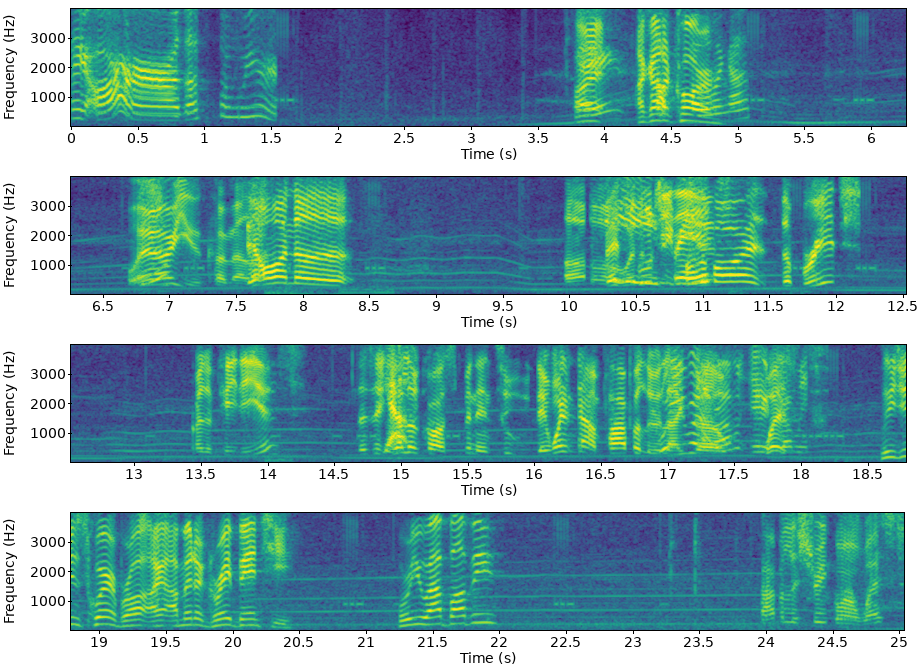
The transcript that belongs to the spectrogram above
They are. That's so weird. All right, I got a Stop following car. Where are you, Carmelo? They're on uh Oh, the Vespucci. Boulevard, the bridge. where the PD is? There's a Yeah. yellow car spinning too. They went down Popular, Where like you at, uh, west. tell. Legion Square, bro. I- I'm in a gray Banshee. Where you at, Bobby? Popular Street going west.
